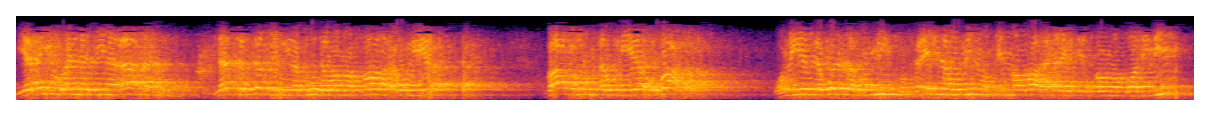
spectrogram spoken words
يا أيها الذين آمنوا لا تتخذوا اليهود والنصارى أولياء. بعضهم أولياء بعض. ومن يتولهم منكم فإنه منهم إن الله لا يهدي القوم الظالمين.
